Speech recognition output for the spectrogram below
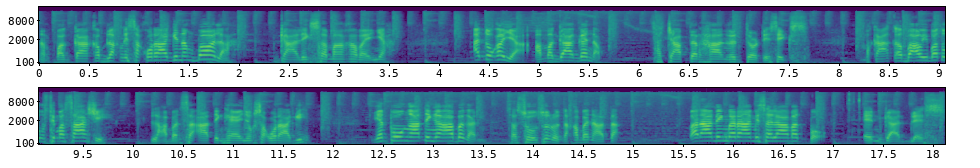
ng pagkakablak ni Sakuragi ng bola galing sa mga kamay niya. Ano kaya ang magaganap sa chapter 136? Makakabawi ba tong si Masashi laban sa ating henyong Sakuragi? Yan po ang ating aabangan sa susunod na kabanata. Maraming maraming salamat po and God bless.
